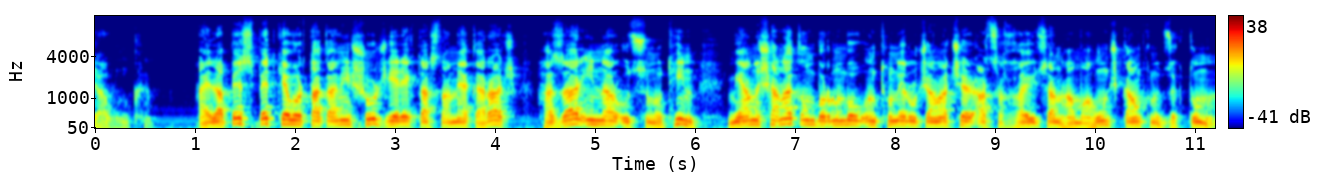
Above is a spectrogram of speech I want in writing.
իրավունքը։ Այլապես պետք է որ տակամին շուրջ 3 տասնամյակ առաջ 1988-ին միանշանակ ըմբռնումով ընդուներ ու ճանաչեր Արցախահայության համահունչ կամքն ու ձգտումը,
